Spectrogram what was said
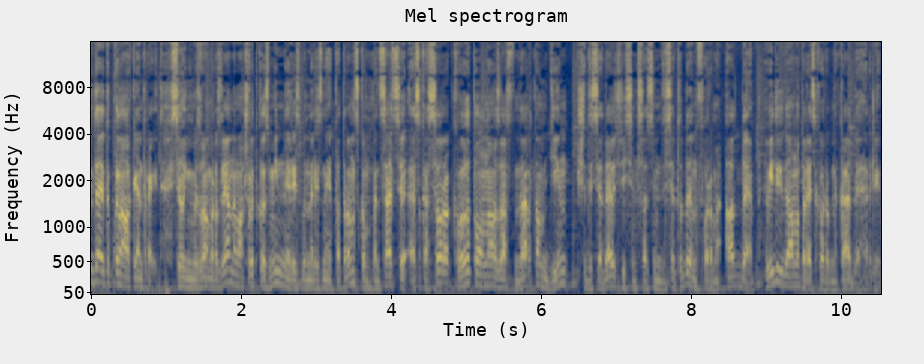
вітає ютуб канал Кентрейд. Сьогодні ми з вами розглянемо швидкозмінний різьбонарізний патрон з компенсацією СК-40, виготовленого за стандартом DIN 69871 форми АД від відомого турецького виробника Дегерлі.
